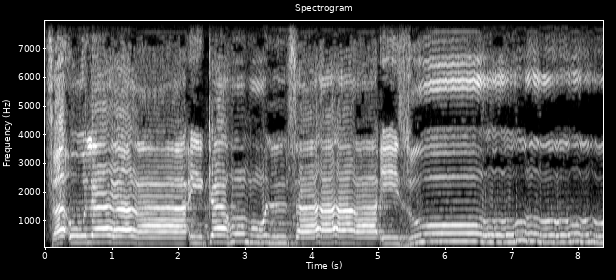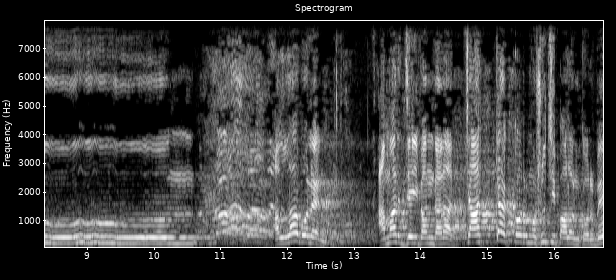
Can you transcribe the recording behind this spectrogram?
فأولئك هم الفائزون আল্লাহ বলেন, আমার যেই বান্দারা চারটা কর্মসূচি পালন করবে,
